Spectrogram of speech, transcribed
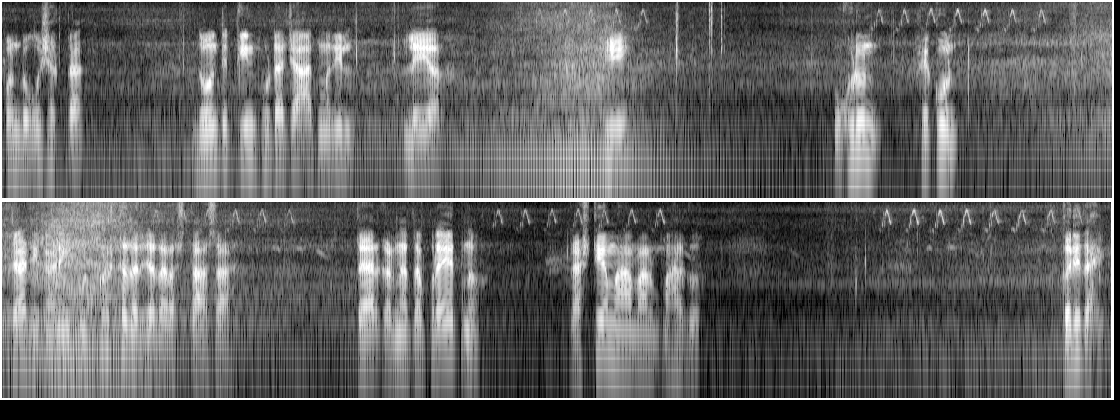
आपण बघू शकता दोन ते तीन फुटाच्या आतमधील लेयर ही उखडून फेकून त्या ठिकाणी उत्कृष्ट दर्जाचा रस्ता असा तयार करण्याचा प्रयत्न राष्ट्रीय महामार्ग मार्ग करीत आहे.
